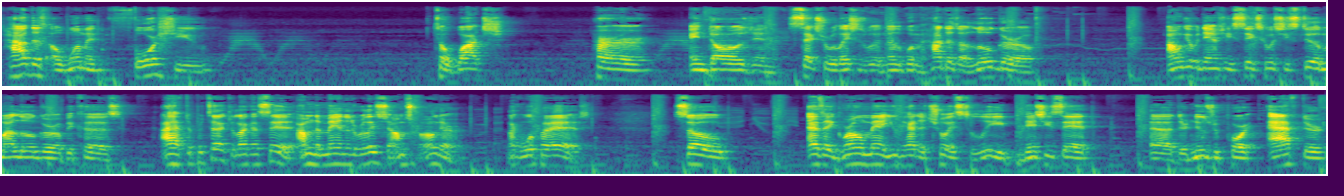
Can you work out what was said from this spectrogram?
how does a woman force you to watch her indulge in sexual relations with another woman? How does a little girl I don't give a damn she's six foot. She's still my little girl because I have to protect her. Like I said, I'm the man of the relationship. I'm stronger. I can whoop her ass. So, as a grown man, you had a choice to leave. Then she said, uh, news report after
